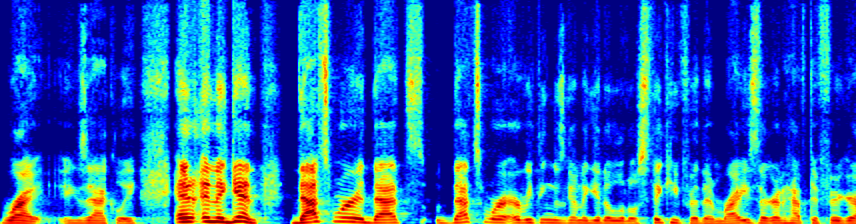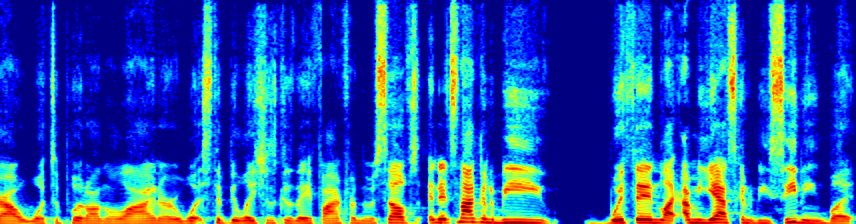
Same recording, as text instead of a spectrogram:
Right, exactly. And and again, that's where that's that's where everything is going to get a little sticky for them, right? Is they're going to have to figure out what to put on the line or what stipulations because they find for themselves. And it's not going to be within like I mean, yeah, it's going to be seating, but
